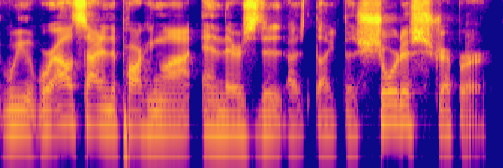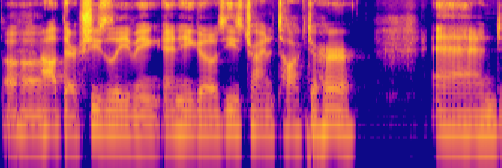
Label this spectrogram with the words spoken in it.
We we're outside in the parking lot, and there's the uh, like the shortest stripper Uh-huh. out there. She's leaving, and he goes. He's trying to talk to her, and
